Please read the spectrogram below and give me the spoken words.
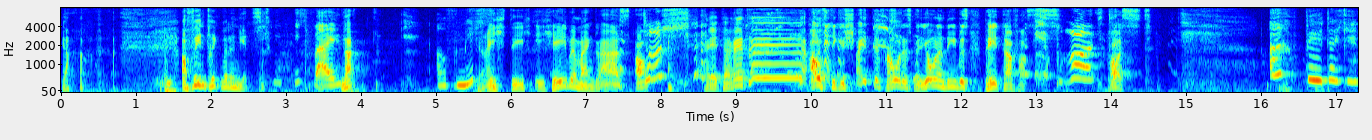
Ja. Auf wen trinken wir denn jetzt? Ich weiß. Na? Auf mich? Richtig, ich hebe mein Glas auf. Tusch! Täterette! Auf die gescheite Frau des Millionendiebes, Peter Voss. Prost! Prost! Peterchen,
